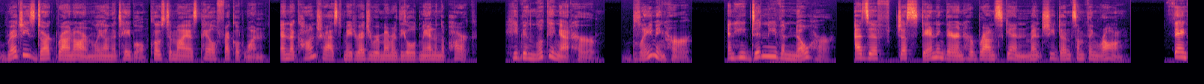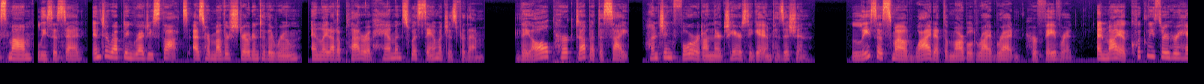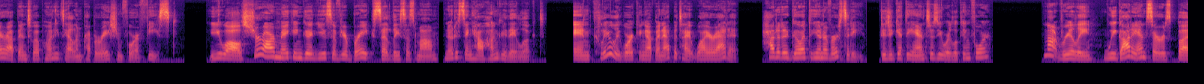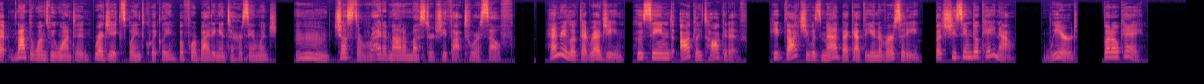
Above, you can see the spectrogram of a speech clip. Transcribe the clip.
Reggie's dark brown arm lay on the table, close to Maya's pale freckled one, and the contrast made Reggie remember the old man in the park. He'd been looking at her, blaming her, and he didn't even know her, as if just standing there in her brown skin meant she'd done something wrong. Thanks, Mom, Lisa said, interrupting Reggie's thoughts as her mother strode into the room and laid out a platter of ham and Swiss sandwiches for them. They all perked up at the sight, hunching forward on their chairs to get in position. Lisa smiled wide at the marbled rye bread, her favorite, and Maya quickly threw her hair up into a ponytail in preparation for a feast. You all sure are making good use of your break, said Lisa's mom, noticing how hungry they looked. And clearly working up an appetite while you're at it. How did it go at the university? Did you get the answers you were looking for? Not really. We got answers, but not the ones we wanted, Reggie explained quickly before biting into her sandwich. Mmm, just the right amount of mustard, she thought to herself. Henry looked at Reggie, who seemed oddly talkative. He'd thought she was mad back at the university, but she seemed okay now. Weird, but okay.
